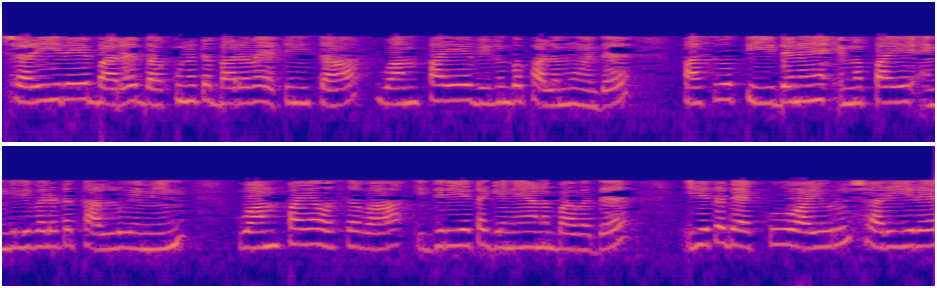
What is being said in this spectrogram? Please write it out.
ශරීරයේ බර දකුණට බරව ඇති නිසා වම් පායේ විලුඹ පළමුවද පසුව පීඩණය එම පායේ ඇඟිලිවලට තල්ලු වෙමින් වම් පාය ඔසවා ඉදිරියට ගෙන යන බවද ඉහත දැක් වූ අයුරු ශරීරය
